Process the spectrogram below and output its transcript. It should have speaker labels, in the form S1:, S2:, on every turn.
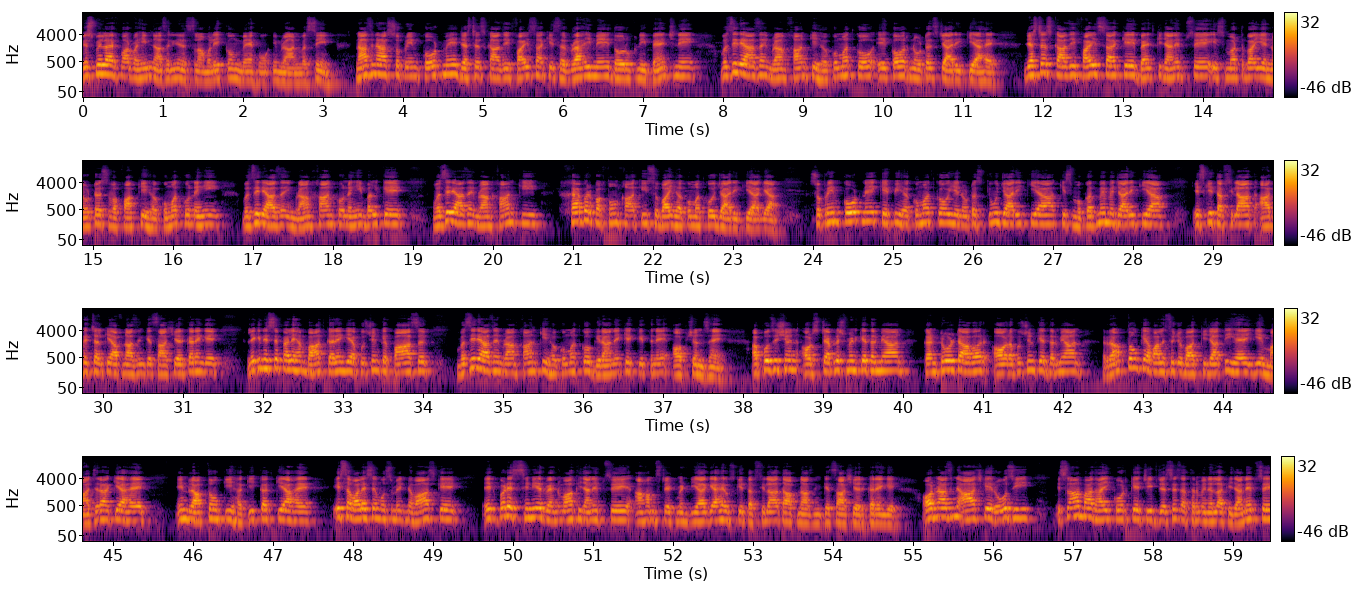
S1: बिस्मिल्लाहिर्रहमानिर्रहीम। नाजरीन वालेकुम मैं हूँ इमरान वसीम। नाजन आज सुप्रीम कोर्ट में जस्टिस काजी फाइसा की सरबराही में दो रुकनी बेंच ने वज़ीर अजम इमरान खान की हुकूमत को एक और नोटिस जारी किया है। जस्टिस काजी फाइसा के बेंच की जानब से इस मरतबा यह नोटिस वफाकी हुकूमत को नहीं वज़ीर अजम इमरान खान को नहीं, बल्कि वज़ीर अजम इमरान खान की खैबर पख्तूनख्वा की सूबाई हुकूमत को जारी किया गया। सुप्रीम कोर्ट ने के पी हुकूमत को यह नोटिस क्यों जारी किया, किस मुकदमे में जारी किया इसकी तफसीत आगे चल के आप नाजिन के साथ शेयर करेंगे। लेकिन इससे पहले हम बात करेंगे अपोजिशन के पास वज़ीर अजम इमरान खान की हुकूमत को गिराने के कितने ऑप्शन हैं। अपोजिशन और स्टैब्लिशमेंट के दरमियान, कंट्रोल टावर और अपोजिशन के दरमियान रबतों के हवाले से जो बात की जाती है, ये माजरा क्या है? इन रबतों की हकीकत क्या है? इस हवाले से मुस्लिम नवाज़ के एक बड़े सीनियर रहनुमा की जानब से अहम स्टेटमेंट दिया गया है। उसकी तफसीत आप नाजिन के साथ शेयर करेंगे। और नाजिन, आज के रोज़ ही इस्लामाबाद हाई कोर्ट के चीफ जस्टिस अतर मिनल्ला की जानब से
